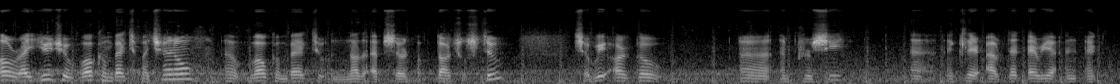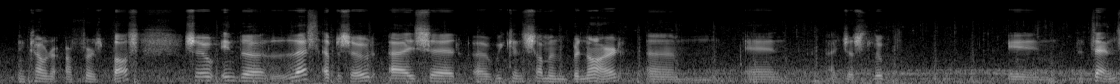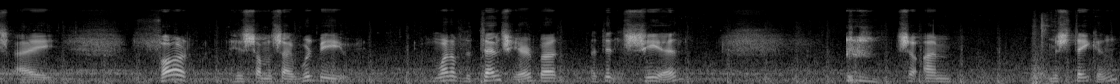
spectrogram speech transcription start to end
Alright YouTube, welcome back to my channel and welcome back to another episode of Dark Souls 2. So we are go uh, and proceed uh, and clear out that area and uh, encounter our first boss. So in the last episode I said uh, we can summon Bernard um, and I just looked in the tents. I thought his summon sign would be one of the tents here but I didn't see it. so I'm mistaken.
